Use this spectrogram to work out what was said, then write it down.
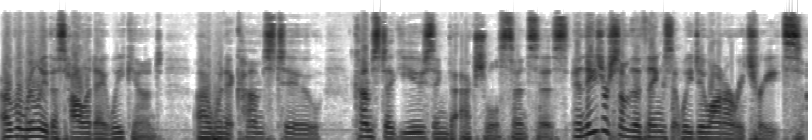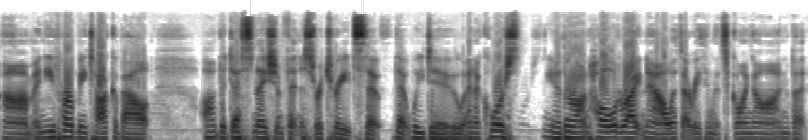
over really this holiday weekend uh, when it comes to comes to using the actual senses. And these are some of the things that we do on our retreats. Um, and you've heard me talk about uh, the destination fitness retreats that that we do, and of course, you know they're on hold right now with everything that's going on, but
